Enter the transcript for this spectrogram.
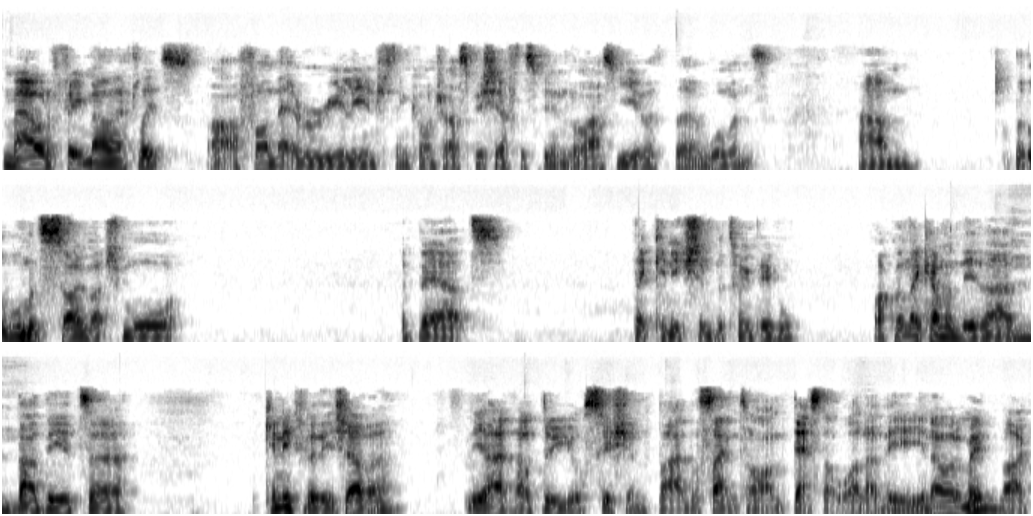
male to female athletes, I find that a really interesting contrast, especially after spending the last year with the women's. Um, but the woman's so much more about that connection between people. Like when they come in there, they're, mm. they're there to connect with each other. Yeah, they'll do your session, but at the same time, that's not why they're there. You know what I mean? Like,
